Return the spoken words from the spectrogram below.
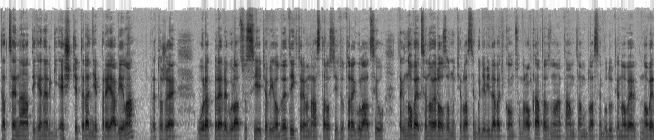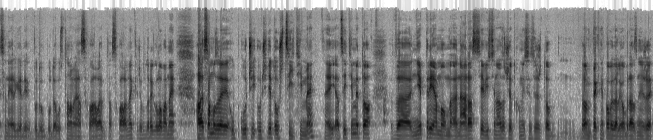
tá cena tých energií ešte teda neprejavila, pretože Úrad pre reguláciu sieťových odvetví, ktorý má na starosti túto reguláciu, tak nové cenové rozhodnutie vlastne bude vydávať koncom roka, to znamená, tam, tam vlastne budú tie nové, nové ceny energie budú, budú ustanovené a schválené, schválené, keďže budú regulované. Ale samozrejme, urči, určite to už cítime, hej, a cítime to v nepriamom náraste. Vy ste na začiatku, myslím si, že to veľmi pekne povedali obrazne, že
